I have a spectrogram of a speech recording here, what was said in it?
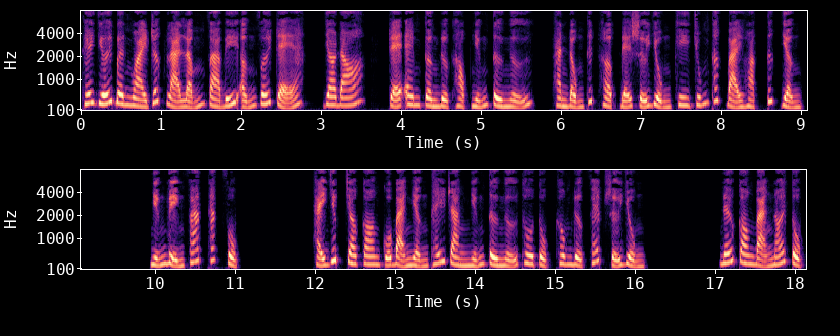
Thế giới bên ngoài rất lạ lẫm và bí ẩn với trẻ, do đó, trẻ em cần được học những từ ngữ, hành động thích hợp để sử dụng khi chúng thất bại hoặc tức giận. Những biện pháp khắc phục Hãy giúp cho con của bạn nhận thấy rằng những từ ngữ thô tục không được phép sử dụng. Nếu con bạn nói tục,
